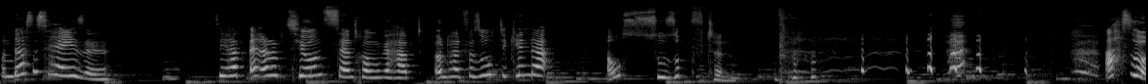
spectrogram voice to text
Und das ist Hazel. Sie hat ein Adoptionszentrum gehabt und hat versucht, die Kinder auszusupften. Ach so.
